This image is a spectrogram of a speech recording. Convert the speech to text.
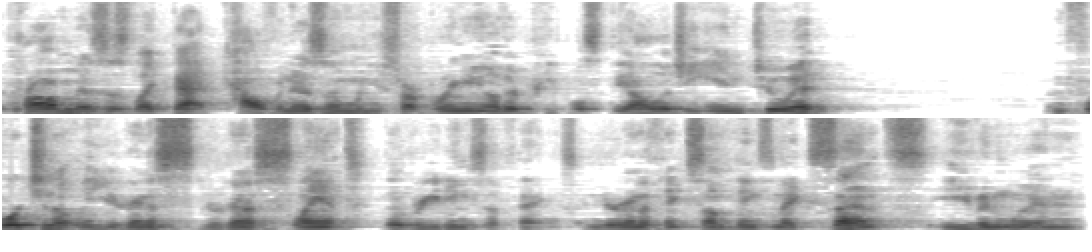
The problem is, is like that Calvinism when you start bringing other people's theology into it. Unfortunately, you're gonna you're gonna slant the readings of things, and you're gonna think some things make sense even when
